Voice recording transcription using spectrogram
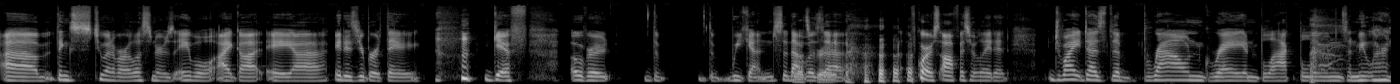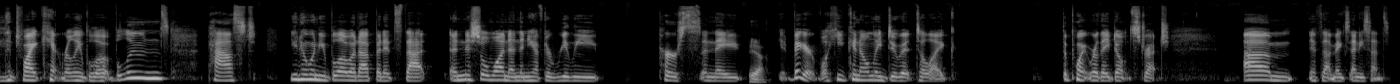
um, thanks to one of our listeners abel i got a uh, it is your birthday gif over the the weekend. So that That's was, uh, of course, office related. Dwight does the brown, gray, and black balloons, and we learn that Dwight can't really blow up balloons past, you know, when you blow it up and it's that initial one, and then you have to really purse and they yeah. get bigger. Well, he can only do it to like the point where they don't stretch. Um, if that makes any sense.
